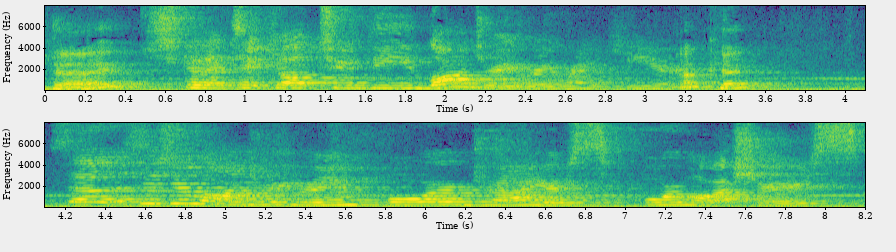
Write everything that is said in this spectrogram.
Okay. Just gonna take y'all to the laundry room right here. Okay. So this is your laundry room, four dryers, four washers.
